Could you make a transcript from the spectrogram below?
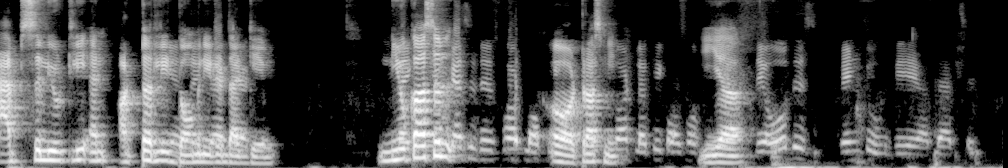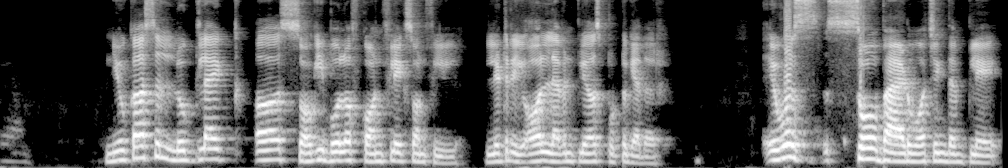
absolutely and utterly Yes, dominated that exactly. game. Like, Newcastle, Newcastle got lucky. Oh, trust me. Got lucky 'cause Yeah. They owe this win to VAR. That's it. Newcastle looked like a soggy bowl of cornflakes on field. Literally, all 11 players put together. It was so bad watching them play.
